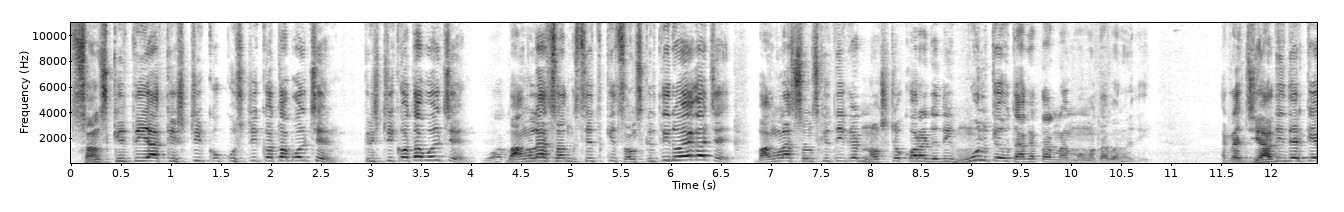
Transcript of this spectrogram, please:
সংস্কৃতি আর কৃষ্টি কুষ্টি কথা বলছেন কৃষ্টি কথা বলছেন বাংলা সংস্কৃতি সংস্কৃতি রয়ে গেছে বাংলা সংস্কৃতিকে নষ্ট করা যদি মূল কেউ থাকে তার নাম মমতা ব্যানার্জি একটা জিহাদিদেরকে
